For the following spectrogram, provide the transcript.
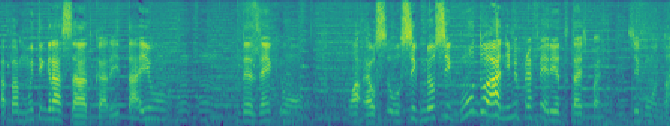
Rapaz, muito engraçado, cara. E tá aí um, um, um- desenho. Um, um- é o, o meu segundo anime preferido, tá, Spy? Segundo.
